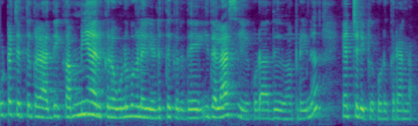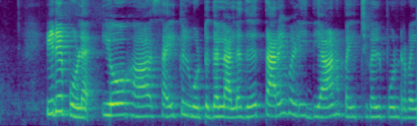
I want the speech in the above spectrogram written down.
ஊட்டச்சத்துக்கள் அதி கம்மியாக இருக்கிற உணவுகளை எடுத்துக்கிறது இதெல்லாம் செய்யக்கூடாது அப்படின்னு எச்சரிக்கை கொடுக்குறாங்க. இதே போல் யோகா சைக்கிள் ஓட்டுதல் அல்லது தரைவழி தியான பயிற்சிகள் போன்றவை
